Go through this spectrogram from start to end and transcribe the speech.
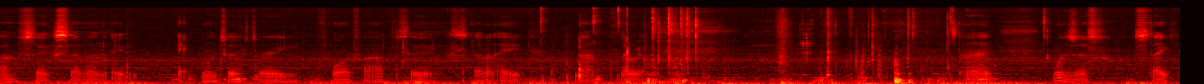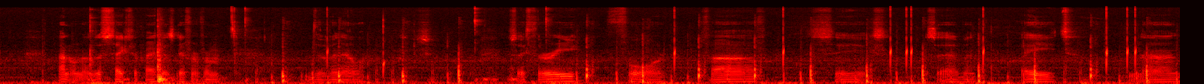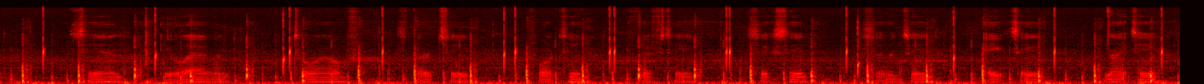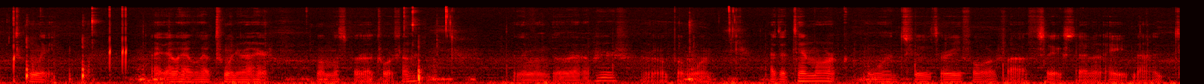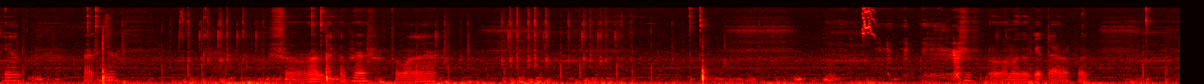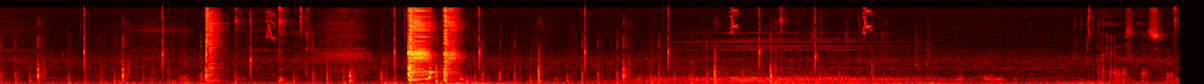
five, six, seven, eight, eight. One, two, three, four, five, six, seven, eight, nine. There we go. Alright. What is this? Steak? I don't know. This texture pack is different from the vanilla. So three, four, five, six, seven, eight, nine, ten, eleven, twelve, thirteen, fourteen, fifteen, sixteen, seventeen, eighteen, nineteen, twenty. Alright, now we have we have twenty right here. One, let's put a torch on. And then we're gonna go right up here. We're gonna put one at the 10 mark. One, two, three, four, five, six, seven, eight, nine, ten. Right here. So run back up here. Put one there. Ooh, I'm gonna go get that real quick. Okay, let's get some.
